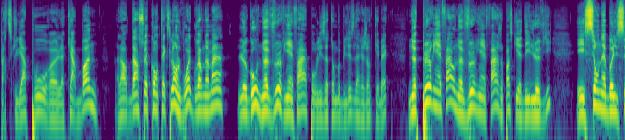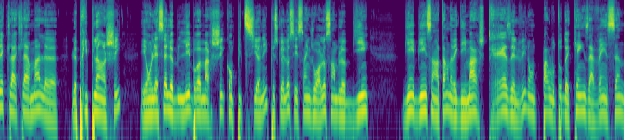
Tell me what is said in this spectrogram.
particulière pour le carbone. Alors, dans ce contexte-là, on le voit, le gouvernement Legault ne veut rien faire pour les automobilistes de la région de Québec. Ne peut rien faire, ne veut rien faire. Je pense qu'il y a des leviers. Et si on abolissait clairement le, le prix plancher, et on laissait le libre marché compétitionner, puisque là, ces cinq joueurs-là semblent bien, bien, bien s'entendre avec des marges très élevées. Là, on parle autour de 15 à 20 cents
